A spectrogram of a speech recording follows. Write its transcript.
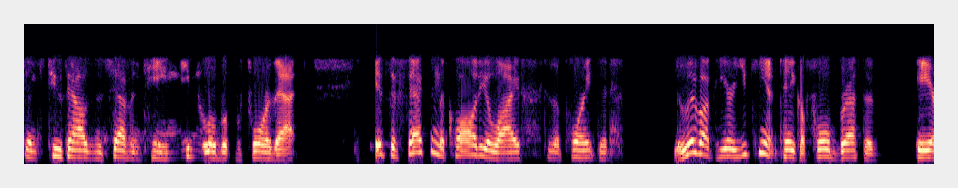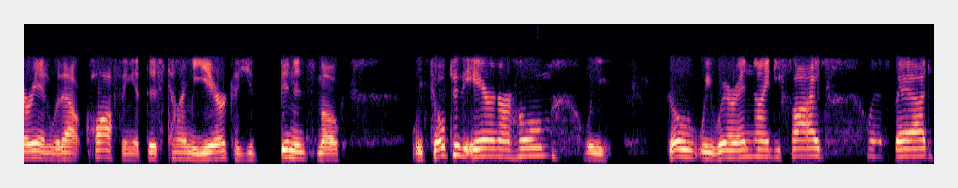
since 2017, even a little bit before that. It's affecting the quality of life to the point that you live up here, you can't take a full breath of air in without coughing at this time of year because you've been in smoke. We filter the air in our home. We go. We wear N95 when it's bad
